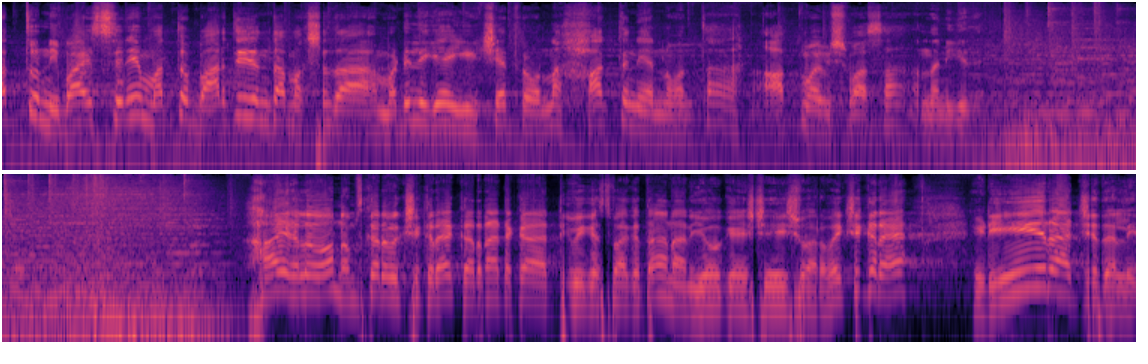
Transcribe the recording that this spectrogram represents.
ಮತ್ತು ನಿಭಾಯಿಸ್ತೀನಿ ಮತ್ತು ಭಾರತೀಯ ಜನತಾ ಪಕ್ಷದ ಮಡಿಲಿಗೆ ಈ ಕ್ಷೇತ್ರವನ್ನು ಹಾಕ್ತೀನಿ ಅನ್ನುವಂಥ ಆತ್ಮವಿಶ್ವಾಸ ನನಗಿದೆ. ಹಾಯ್ ಹಲೋ ನಮಸ್ಕಾರ ವೀಕ್ಷಕರೇ. ಕರ್ನಾಟಕ ಟಿವಿಗೆ ಸ್ವಾಗತ. ನಾನು ಯೋಗೇಶ್ ಈಶ್ವರ್. ವೀಕ್ಷಕರೇ, ಇಡೀ ರಾಜ್ಯದಲ್ಲಿ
